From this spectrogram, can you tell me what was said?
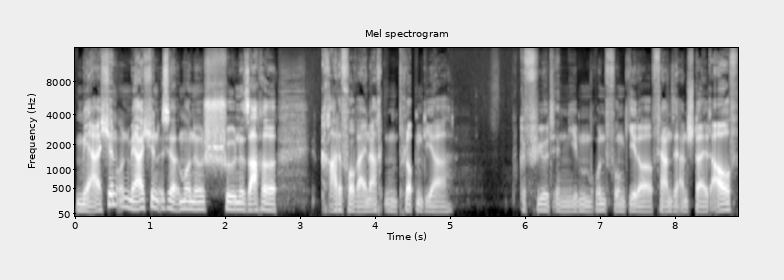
Märchen. Und Märchen ist ja immer eine schöne Sache. Gerade vor Weihnachten ploppen die ja gefühlt in jedem Rundfunk, jeder Fernsehanstalt auf.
